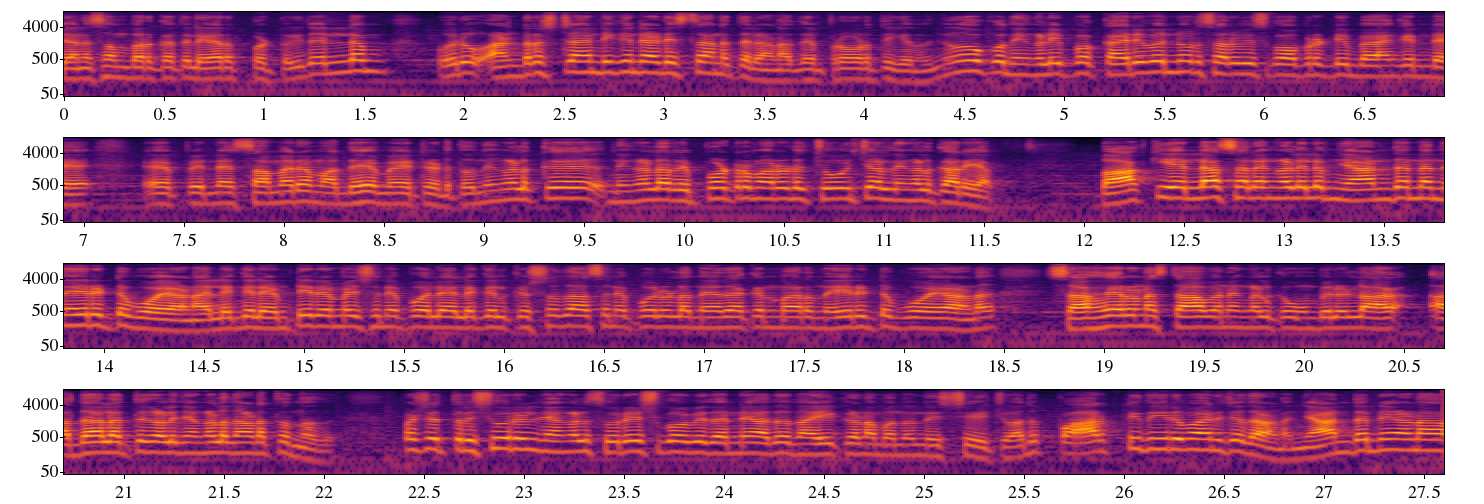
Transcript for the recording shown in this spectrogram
ജനസമ്പർക്കത്തിൽ ഏർപ്പെട്ടു. ഇതെല്ലാം ഒരു അണ്ടർസ്റ്റാൻഡിങ്ങിന്റെ അടിസ്ഥാനത്തിലാണ് അദ്ദേഹം പ്രവർത്തിക്കുന്നത്. നോക്കൂ നിങ്ങളിപ്പോൾ കരുവന്നൂർ സർവീസ് കോപ്പറേറ്റീവ് ബാങ്കിന്റെ പിന്നെ സമരം അദ്ദേഹം ഏറ്റെടുത്തു. നിങ്ങൾക്ക് നിങ്ങളുടെ റിപ്പോർട്ടർമാരോട് ചോദിച്ചാൽ നിങ്ങൾക്കറിയാം. ബാക്കി എല്ലാ സ്ഥലങ്ങളിലും ഞാൻ തന്നെ നേരിട്ട് പോയാണ്. അല്ലെങ്കിൽ എം ടി രമേശിനെ പോലെ അല്ലെങ്കിൽ കൃഷ്ണദാസിനെ പോലുള്ള നേതാക്കന്മാർ നേരിട്ട് പോയാണ് സഹകരണ സ്ഥാപനങ്ങൾക്ക് മുമ്പിലുള്ള അദാലത്തുകൾ ഞങ്ങൾ നടത്തുന്നത്. പക്ഷേ തൃശ്ശൂരിൽ ഞങ്ങൾ സുരേഷ് ഗോപി തന്നെ അത് നയിക്കണമെന്ന് നിശ്ചയിച്ചു. അത് പാർട്ടി തീരുമാനിച്ചതാണ്. ഞാൻ തന്നെയാണ് ആ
